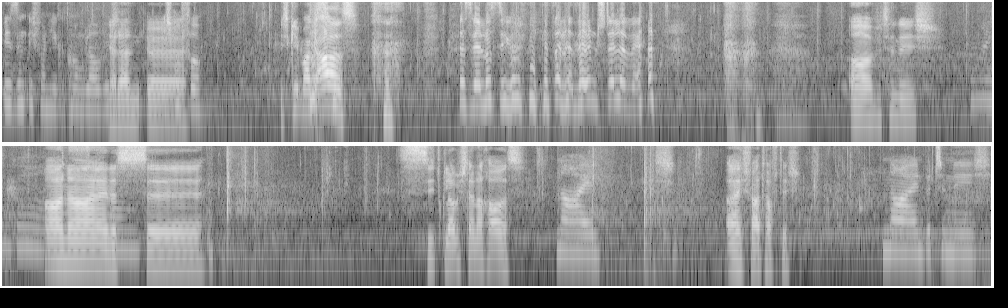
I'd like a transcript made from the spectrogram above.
wir sind nicht von hier gekommen, glaube ich. Ja, dann. ich Äh, hoffe. ich geb mal Gas. Das wäre lustig, wenn wir jetzt an derselben Stelle wären. Oh, bitte nicht. Oh mein Gott. Oh nein, das äh, sieht, glaube ich, danach aus. Nein, Ah, ich warte auf dich. Nein, bitte nicht.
